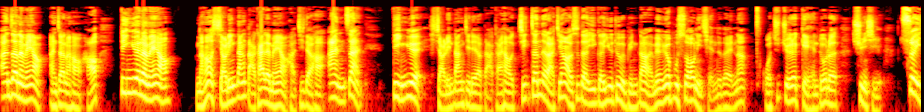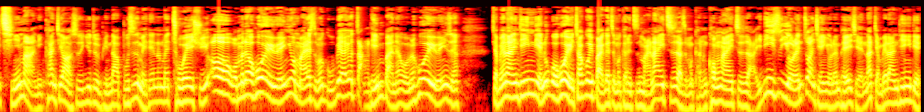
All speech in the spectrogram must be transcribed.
按赞了没有？按赞了哈。好，订阅了没有？然后小铃铛打开了没有？好，记得哈，按赞、订阅、小铃铛记得要打开哈。金真的啦，金老师的一个 YouTube 频道，没有又不收你钱，对不对？那我就觉得给很多的讯息。最起码你看金老师 YouTube 频道，不是每天在那边吹嘘哦，我们的会员又买了什么股票，又涨停板了。我们会员一人讲别难听一点，如果会员超过一百个，怎么可能只买那一只啊？怎么可能空那一只啊？一定是有人赚钱，有人赔钱。那讲别难听一点，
